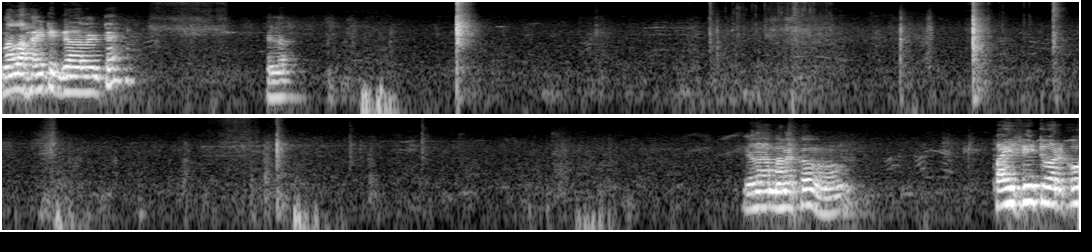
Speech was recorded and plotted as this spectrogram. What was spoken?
మళ్ళీ హైట్కి కావాలంటే ఇలా. ఇలా మనకు ఫైవ్ ఫీట్ వరకు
